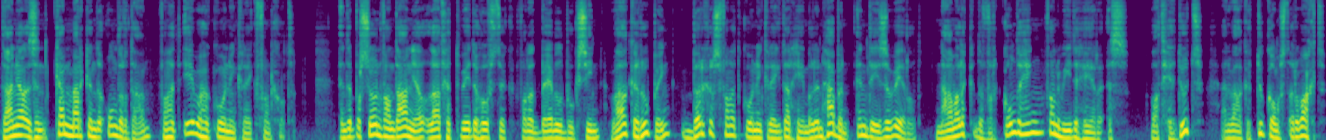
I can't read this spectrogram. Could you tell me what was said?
Daniel is een kenmerkende onderdaan van het eeuwige koninkrijk van God. In de persoon van Daniel laat het tweede hoofdstuk van het Bijbelboek zien welke roeping burgers van het koninkrijk der hemelen hebben in deze wereld, namelijk de verkondiging van wie de Heer is, wat hij doet en welke toekomst er wacht.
